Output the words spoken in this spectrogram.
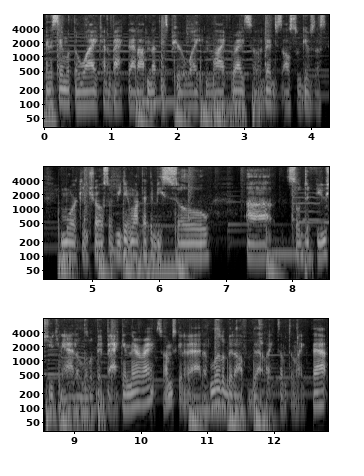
And the same with the white, kind of back that off. Nothing's pure white in life, right? So that just also gives us more control. So if you didn't want that to be so uh, so diffuse, you can add a little bit back in there, right? So I'm just gonna add a little bit off of that, like something like that.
